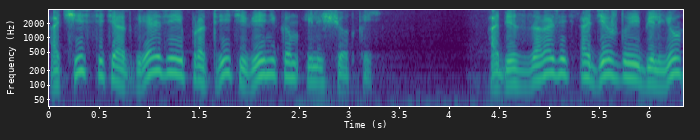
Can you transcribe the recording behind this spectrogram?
очистите от грязи и протрите веником или щеткой. Обеззаразить одежду и белье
